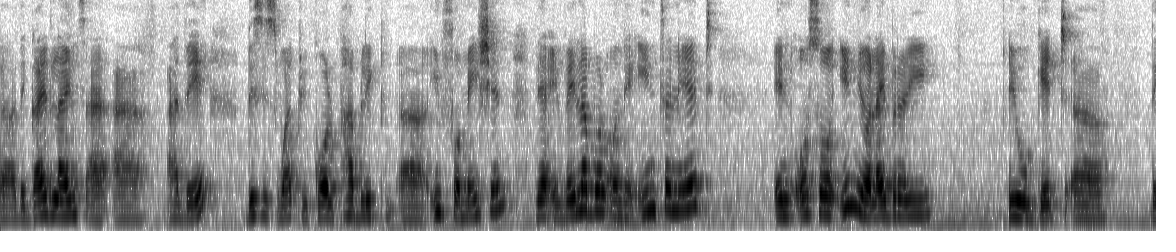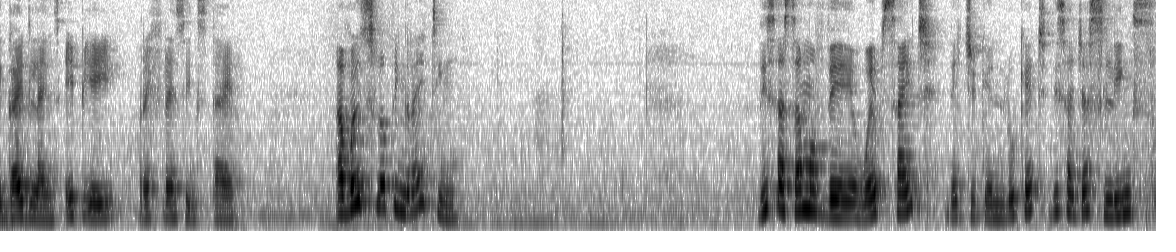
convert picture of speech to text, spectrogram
uh, the guidelines are, are, are there. This is what we call public uh, information. They are available on the internet and also in your library you will get uh, the guidelines, APA referencing style. Avoid sloping writing. These are some of the websites that you can look at. These are just links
